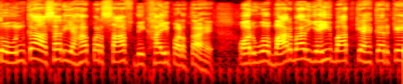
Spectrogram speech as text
तो उनका असर यहाँ पर साफ़ दिखाई पड़ता है। और वो बार बार यही बात कह कर के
